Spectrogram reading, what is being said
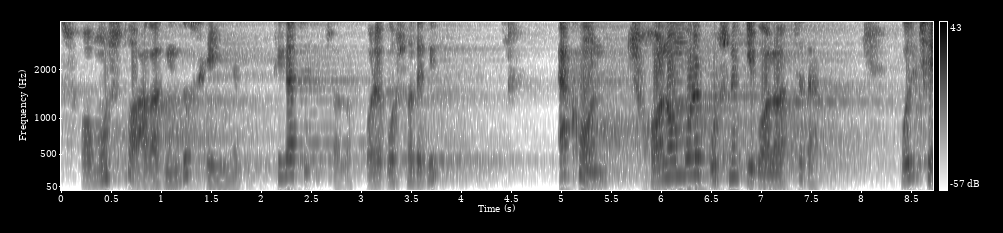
সমস্ত আগা কিন্তু সেই নেবে। ঠিক আছে? চলো পরে প্রশ্ন দেখি। এখন ছ নম্বরের প্রশ্নে কি বলা হচ্ছে দেখো। বলছে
